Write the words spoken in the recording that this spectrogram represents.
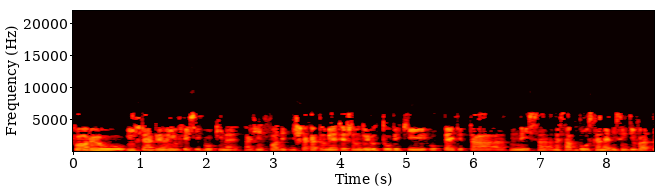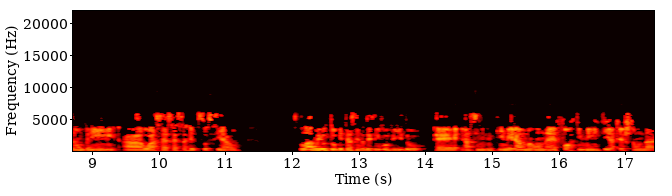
Fora o Instagram e o Facebook, né? A gente pode destacar também a questão do YouTube, que o PET está nessa, nessa busca né, de incentivar também a, o acesso a essa rede social. Lá no YouTube está sendo desenvolvido, é, assim, em primeira mão, né, fortemente a questão da,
